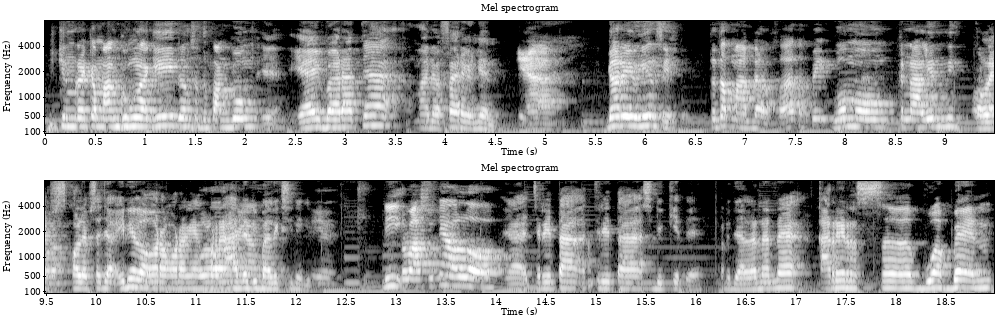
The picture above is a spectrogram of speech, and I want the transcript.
bikin mereka manggung lagi dalam satu panggung. ya, ya ibaratnya Madava reunion Ya, gak reunion sih, tetap Madava, tapi gua mau kenalin nih kolaps kolaps saja ini loh orang-orang yang Orang-orang pernah ada yang- di balik sini gitu Iya. Di Termasuknya lo. ya cerita cerita sedikit ya perjalanannya karir sebuah band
